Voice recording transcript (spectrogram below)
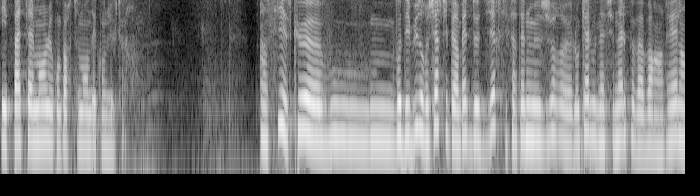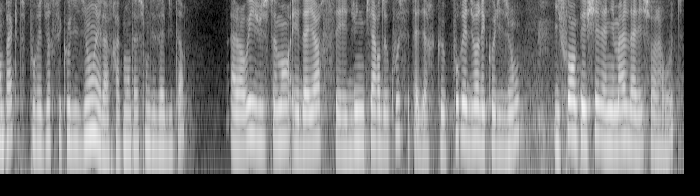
et pas tellement le comportement des conducteurs. Ainsi, est-ce que euh, vous, vos débuts de recherche ils permettent de dire si certaines mesures euh, locales ou nationales peuvent avoir un réel impact pour réduire ces collisions et la fragmentation des habitats? Alors oui, justement, et d'ailleurs c'est d'une pierre deux coups, c'est-à-dire que pour réduire les collisions, il faut empêcher l'animal d'aller sur la route.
